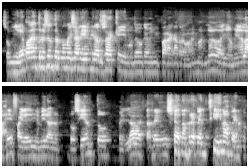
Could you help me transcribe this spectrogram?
So, miré para dentro del centro comercial y dije, mira, tú sabes que yo no tengo que venir para acá a trabajar más nada. Llamé a la jefa y le dije, mira, lo siento, ¿verdad? Esta renuncia tan repentina, pero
